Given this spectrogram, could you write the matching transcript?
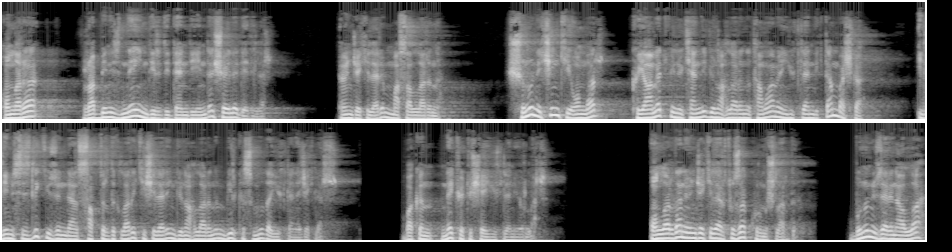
Onlara Rabbiniz ne indirdi dendiğinde şöyle dediler. Öncekilerin masallarını Şunun için ki onlar kıyamet günü kendi günahlarını tamamen yüklendikten başka ilimsizlik yüzünden saptırdıkları kişilerin günahlarının bir kısmını da yüklenecekler. Bakın ne kötü şey yükleniyorlar. Onlardan öncekiler tuzak kurmuşlardı. Bunun üzerine Allah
